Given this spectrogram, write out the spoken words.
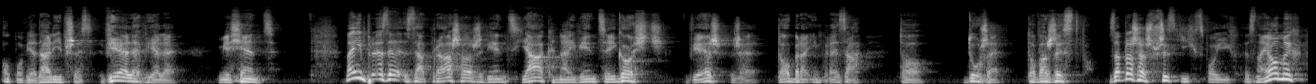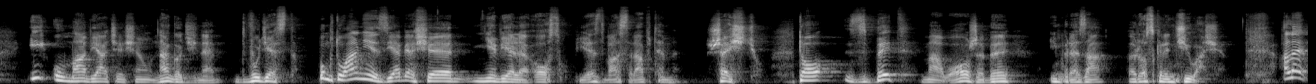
opowiadali przez wiele, wiele miesięcy. Na imprezę zapraszasz więc jak najwięcej gości. Wiesz, że dobra impreza to duże towarzystwo. Zapraszasz wszystkich swoich znajomych i umawiacie się na godzinę 20. Punktualnie zjawia się niewiele osób. Jest was raptem sześciu. To zbyt mało, żeby impreza rozkręciła się. Ale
